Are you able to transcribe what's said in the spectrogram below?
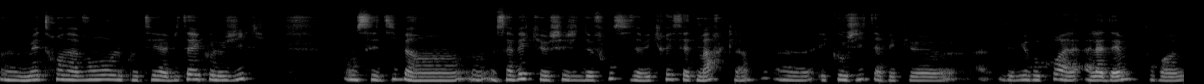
mettre en avant le côté habitat écologique, on s'est dit, ben, on, savait que chez Gîte de France, ils avaient créé cette marque-là, euh, EcoGîte, avec, euh, ils avaient eu recours à, l'ADEME pour euh,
